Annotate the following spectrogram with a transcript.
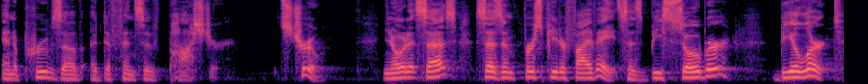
and approves of a defensive posture. It's true. You know what it says? It says in 1 Peter 5 8, it says, Be sober, be alert.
